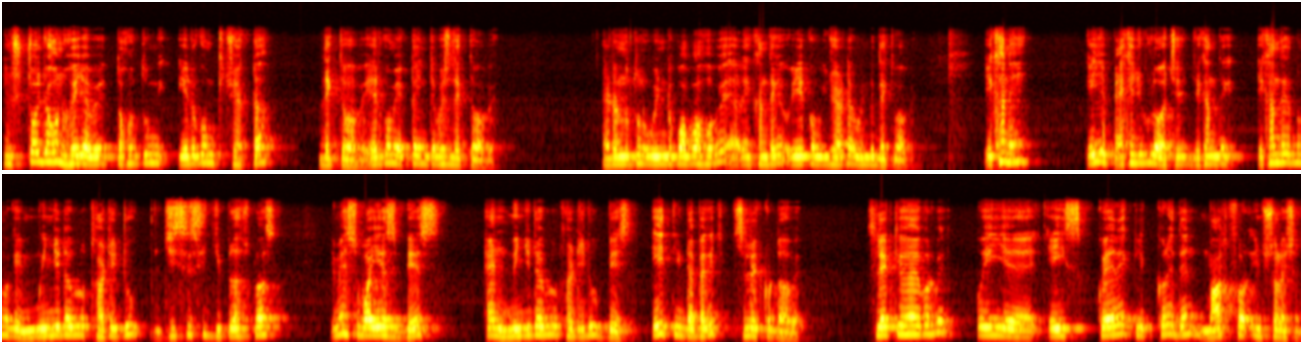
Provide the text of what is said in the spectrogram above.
ইনস্টল যখন হয়ে যাবে, তখন তুমি এরকম কিছু একটা দেখতে পাবে। এরকম একটা ইন্টারফেস দেখতে পাবে। একটা নতুন উইন্ডো পপ আপ হবে। আর এখান থেকে এরকম কিছু একটা উইন্ডো দেখতে পাবে। এখানে এই যে প্যাকেজগুলো আছে, যেখান থেকে, এখান থেকে তোমাকে মিনজি ডাব্লু থার্টি টু জিসিসি জি প্লাস প্লাস এম এস ওয়াইএস বেস অ্যান্ড মিনজি ডাব্লু থার্টি টু বেস এই তিনটা প্যাকেজ সিলেক্ট করতে হবে। সিলেক্ট কীভাবে করবে? ওই এই স্কোয়ারে ক্লিক করে দেন মার্ক ফর ইনস্টলেশন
